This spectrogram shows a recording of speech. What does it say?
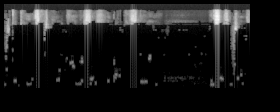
Thank you.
